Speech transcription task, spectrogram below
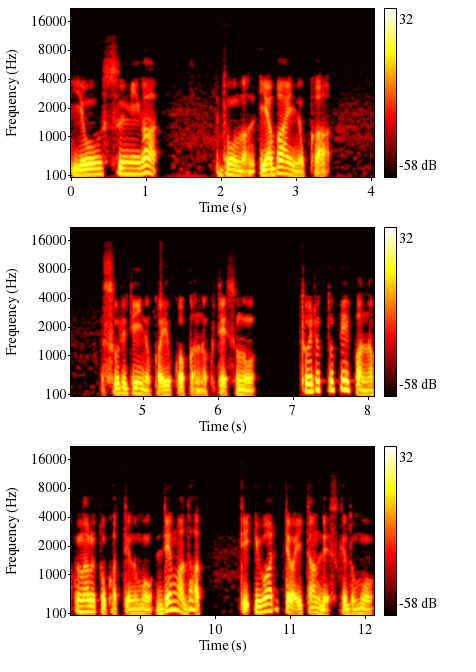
様子見がどうなん、やばいのか、それでいいのかよくわかんなくて、そのトイレットペーパーなくなるとかっていうのもデマだって言われてはいたんですけども、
